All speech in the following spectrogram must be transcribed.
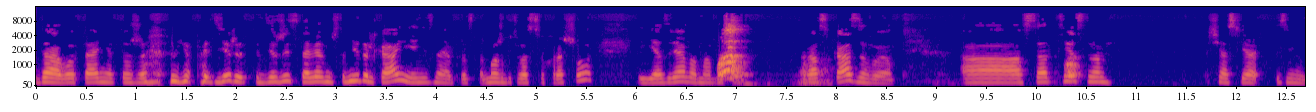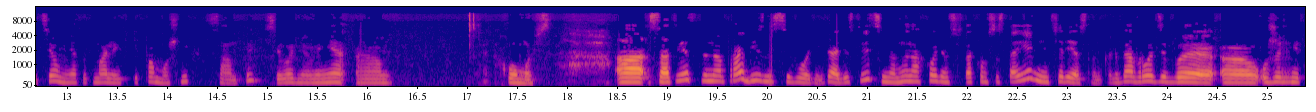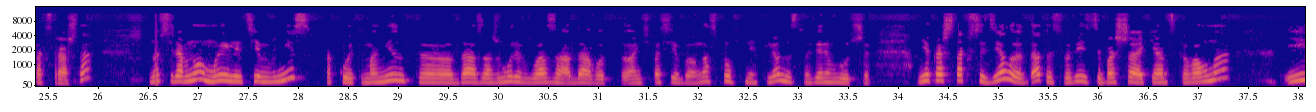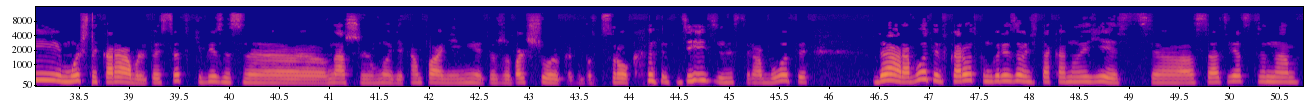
Да, вот Аня тоже меня поддерживает. Поддержите, наверное, что не только Аня, я не знаю, просто, может быть, у вас все хорошо, и я зря вам об этом рассказываю. А, соответственно, сейчас я, извините, у меня тут маленький помощник Санты. Сегодня у меня home office. А, соответственно, про бизнес сегодня. Да, действительно, мы находимся в таком состоянии интересном, когда вроде бы э, уже не так страшно, но все равно мы летим вниз в какой-то момент, э, да, зажмурив глаза. Да, вот, Ань, спасибо, у нас полная определенность, мы верим в лучшее. Мне кажется, так все делают, да, то есть вы видите большая океанская волна, и мощный корабль. То есть все-таки бизнес, э, наши многие компании имеют уже большой как бы, срок деятельности, работы, да, работаем в коротком горизонте, так оно и есть. А, соответственно,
